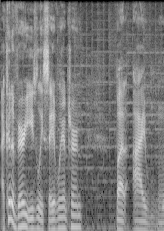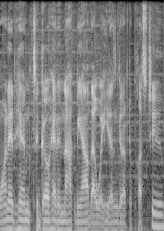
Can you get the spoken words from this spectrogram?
I could have very easily saved Lanturn, but I wanted him to go ahead and knock me out. That way he doesn't get up to plus two.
